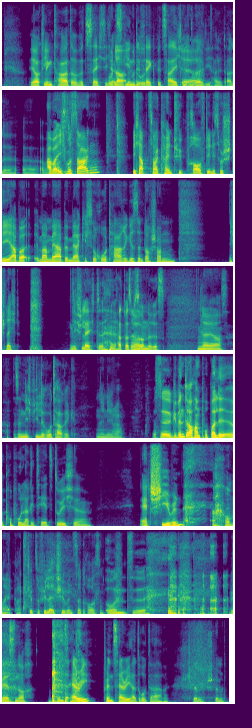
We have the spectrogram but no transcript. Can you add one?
Ja, klingt hart, aber wird tatsächlich als Gendefekt bezeichnet, Ja. weil die halt alle. Äh, Aber was ich muss sagen, ich habe zwar keinen Typ Frau, auf den ich so stehe, aber immer mehr bemerke ich, so rothaarige sind doch schon nicht schlecht. Nicht schlecht, hat was Ja. Besonderes. Naja, Es sind nicht viele rothaarig. nee, nee. Ja. Es äh, gewinnt auch an Populi äh, Popularität durch äh, Ed Sheeran Oh mein Gott, es gibt so viele Ed Sheerans da draußen. und äh, wer ist noch? Prince Harry. Prince Harry hat rote Haare. Stimmt, stimmt.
